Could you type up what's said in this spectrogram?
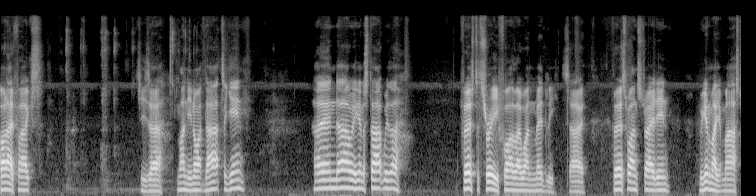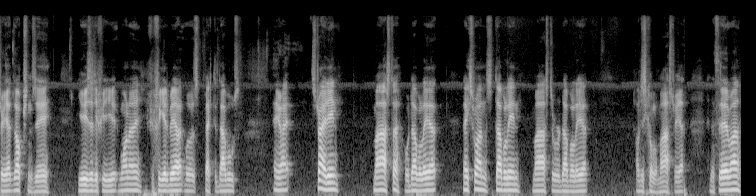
Righto, folks. She's uh, Monday night darts again. And uh, we're going to start with a first to three 501 medley. So, first one straight in. We're going to make it mastery out. The option's there. Use it if you want to. If you forget about it, well, it's back to doubles. Anyway, straight in, master or double out. Next one's double in, master or double out. I'll just call it master out. And the third one,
